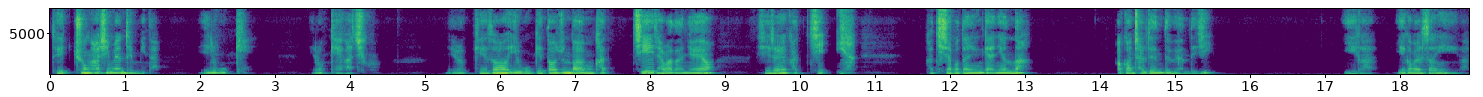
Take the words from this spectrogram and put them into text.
대충 하시면 됩니다. 일곱 개. 이렇게 해가지고. 이렇게 해서 일곱 개 떠준 다음 같이 잡아다녀요. 실을 같이, 이야, 같이 잡아다니는 게 아니었나? 아깐 잘 되는데 왜 안 되지? 얘가, 얘가 발성이 얘가.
